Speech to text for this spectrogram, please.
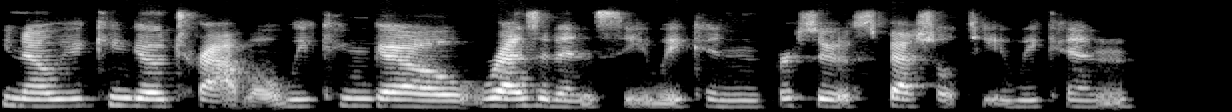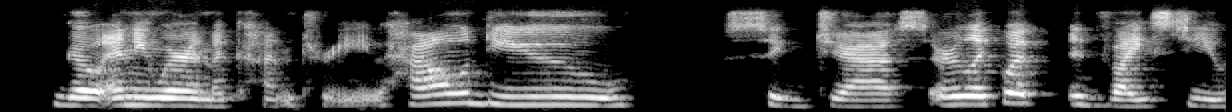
You know, we can go travel, we can go residency, we can pursue a specialty, we can go anywhere in the country. How do you suggest or like what advice do you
